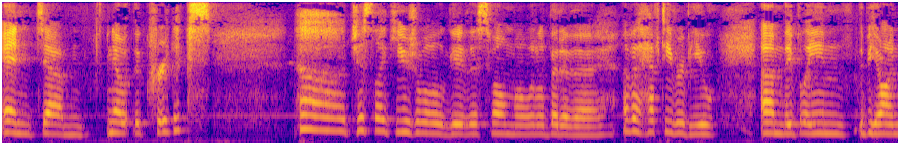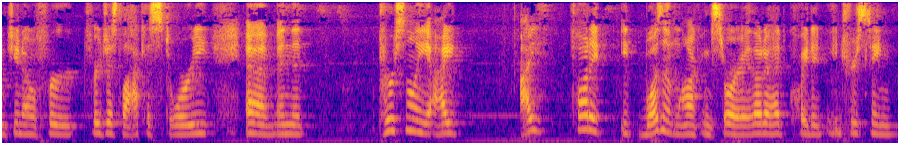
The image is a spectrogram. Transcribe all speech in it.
and um, you know the critics. Uh, just like usual, gave this film a little bit of a of a hefty review. Um, they blame the Beyond, you know, for for just lack of story, um, and that personally, I I thought it, it wasn't locking story. I thought it had quite an interesting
